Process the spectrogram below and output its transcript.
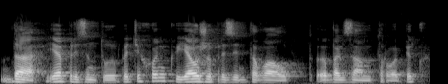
Да, я презентую потихоньку. Я уже презентовал э, бальзам Тропик,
